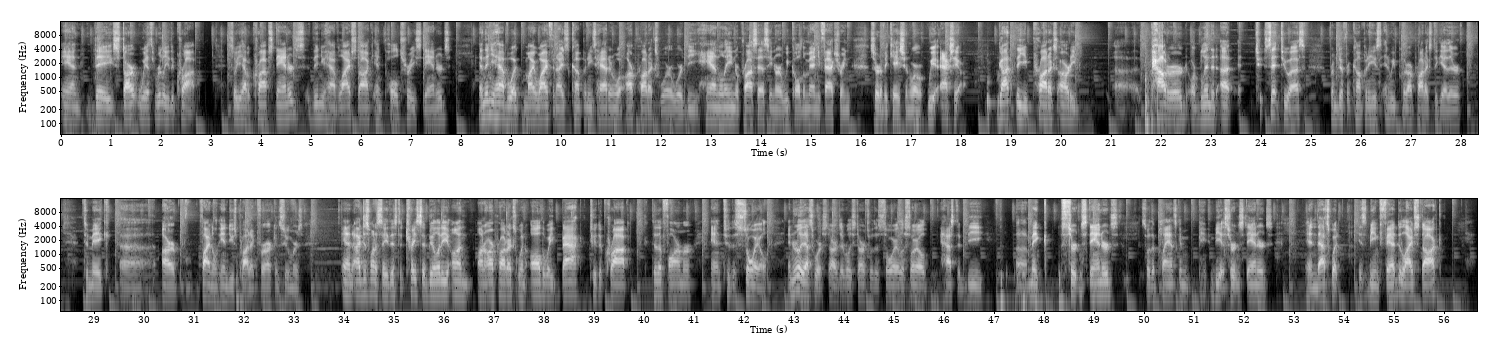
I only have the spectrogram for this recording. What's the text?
and they start with really the crop. So you have a crop standards, then you have livestock and poultry standards, and then you have what my wife and I's companies had and what our products were were the handling or processing or we call the manufacturing certification where we actually got the products already uh, powdered or blended up to, sent to us from different companies and we put our products together to make uh, our final end use product for our consumers. And I just want to say this: the traceability on on our products went all the way back to the crop, to the farmer, and to the soil. And really, that's where it starts. It really starts with the soil. The soil has to be uh, make certain standards so the plants can be at certain standards, and that's what is being fed to livestock.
